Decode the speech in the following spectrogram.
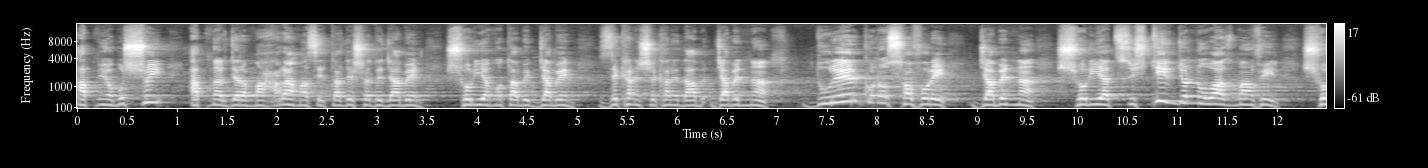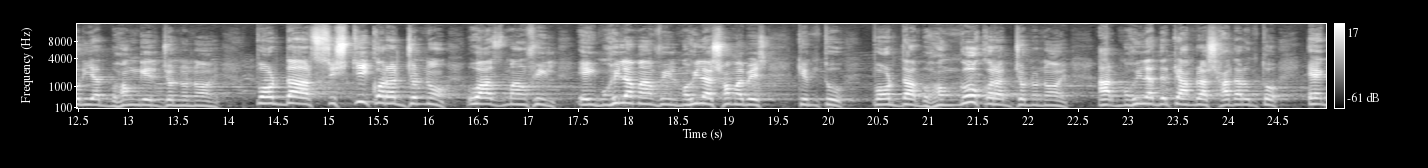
আপনি অবশ্যই আপনার যারা মাহারাম আছে, তাদের সাথে যাবেন সরিয়া মোতাবেক যাবেন, যেখানে সেখানে যাবেন না। দূরের কোনো সফরে যাবেন না। শরিয়াত সৃষ্টির জন্য ওয়াজ মাহফিল, শরিয়াত ভঙ্গের জন্য নয়। পর্দার সৃষ্টি করার জন্য ওয়াজ মাহফিল, এই মহিলা মাহফিল, মহিলা সমাবেশ কিন্তু পর্দা ভঙ্গ করার জন্য নয়। আর মহিলাদেরকে আমরা সাধারণত এক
